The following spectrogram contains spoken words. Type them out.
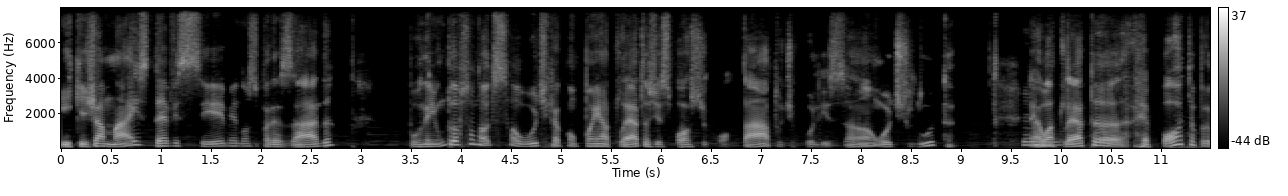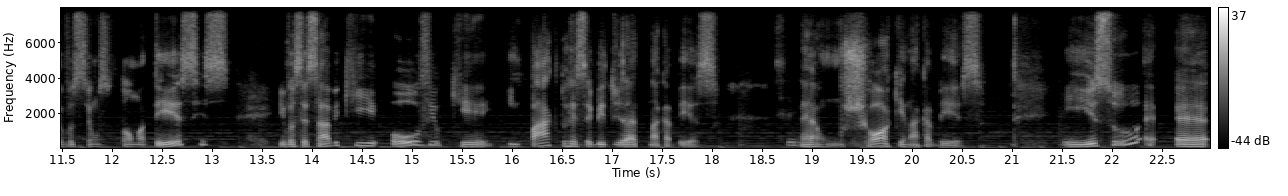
e que jamais deve ser menosprezada por nenhum profissional de saúde que acompanha atletas de esporte de contato, de colisão ou de luta. Uhum. É, o uhum. atleta reporta para você um sintoma desses e você sabe que houve o que? Impacto recebido direto na cabeça. Né, um choque na cabeça. E isso é, é,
